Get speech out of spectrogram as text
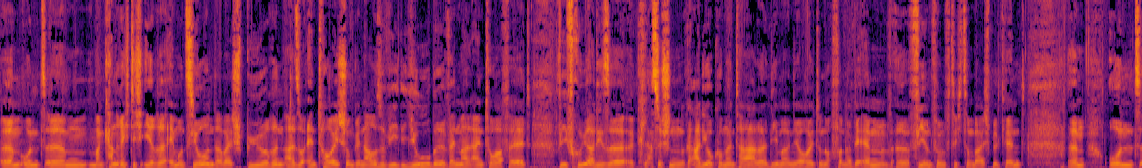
Ähm, und ähm, man kann richtig Ihre Emotionen dabei spüren. Also Enttäuschung genauso wie die Jubel, wenn mal ein Tor fällt. Wie früher diese klassischen Radiokommentare, die man ja heute noch von der WM 54 zum Beispiel kennt. Ähm, und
